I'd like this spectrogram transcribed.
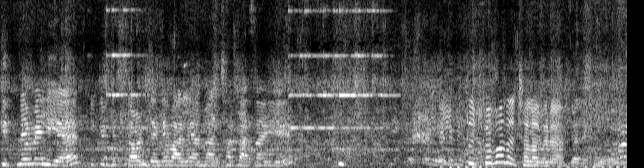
कितने में लिया है? क्योंकि डिस्काउंट देने वाले हैं हमें अच्छा खासा ये। तुझ पे बहुत अच्छा लग रहा है।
